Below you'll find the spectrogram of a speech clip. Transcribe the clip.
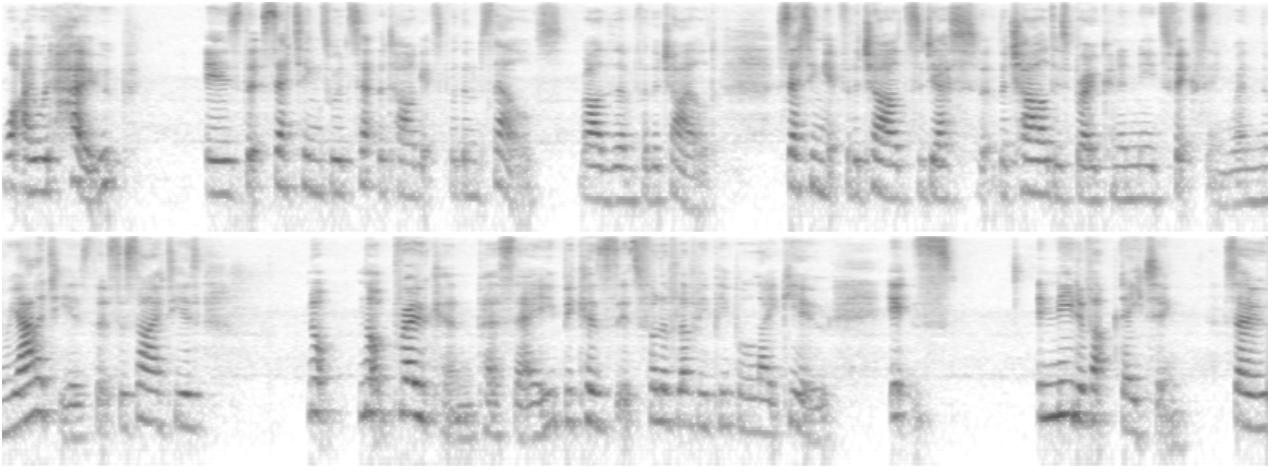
What I would hope is that settings would set the targets for themselves rather than for the child. Setting it for the child suggests that the child is broken and needs fixing, when the reality is that society is not, not broken per se, because it's full of lovely people like you. It's in need of updating. So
